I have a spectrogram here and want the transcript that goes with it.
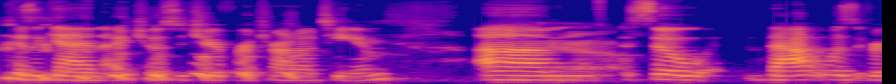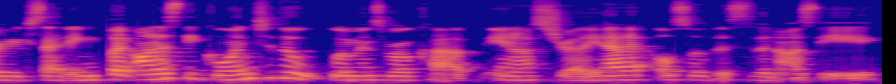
because again, I chose to cheer for a Toronto team. Um, Yeah. so that was very exciting. But honestly, going to the Women's World Cup in Australia, also this is an Aussie.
